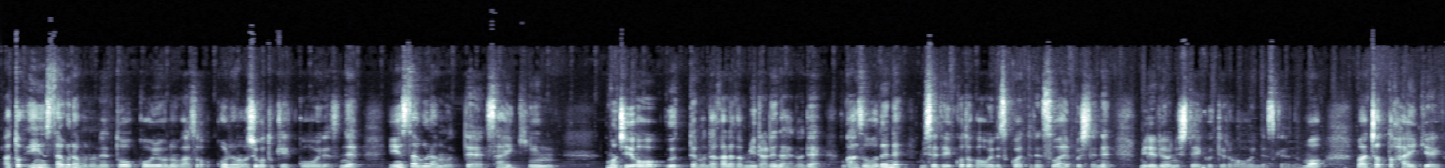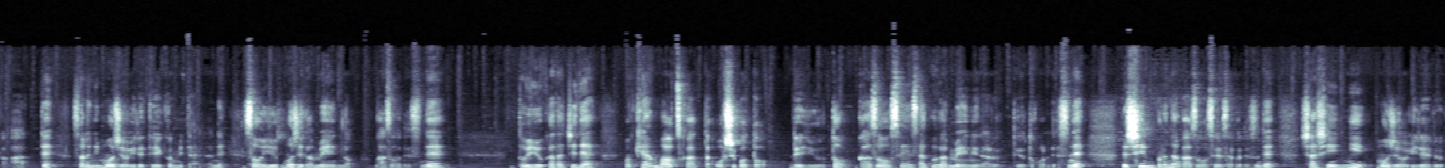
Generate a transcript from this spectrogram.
あと、インスタグラムのね、投稿用の画像。これのお仕事結構多いですね。インスタグラムって最近、文字を打ってもなかなか見られないので、画像でね、見せていくことが多いです。こうやってね、スワイプしてね、見れるようにしていくっていうのが多いんですけれども、まあちょっと背景があって、それに文字を入れていくみたいなね、そういう文字がメインの画像ですね。という形で、キャンバーを使ったお仕事で言うと、画像制作がメインになるっていうところですね。でシンプルな画像制作ですね。写真に文字を入れる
